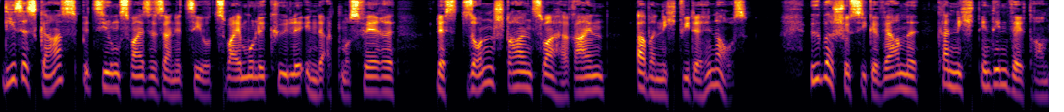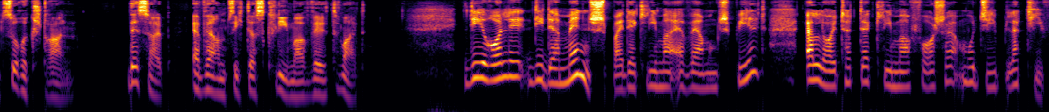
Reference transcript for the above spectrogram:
Dieses Gas bzw. seine CO2-Moleküle in der Atmosphäre lässt Sonnenstrahlen zwar herein, aber nicht wieder hinaus. Überschüssige Wärme kann nicht in den Weltraum zurückstrahlen. Deshalb erwärmt sich das Klima weltweit. Die Rolle, die der Mensch bei der Klimaerwärmung spielt, erläutert der Klimaforscher Mujib Latif.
